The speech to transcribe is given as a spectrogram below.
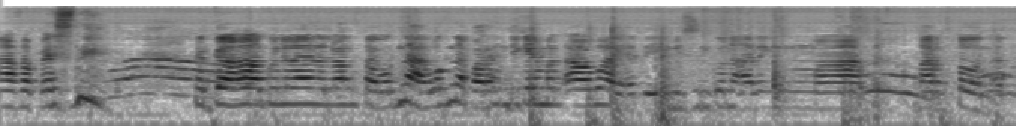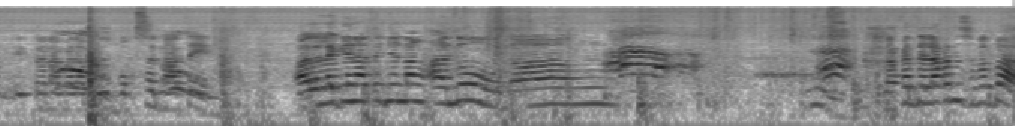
Mga kapes ni. Nagkakagulo na na lang tawag na. Wag na, para hindi kayo mag-away. At iimisin ko na aling mga karton. At ito naman ang bubuksan natin. Ah, lalagyan natin yan ng ano, ng... Nakadala ka na sa baba.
